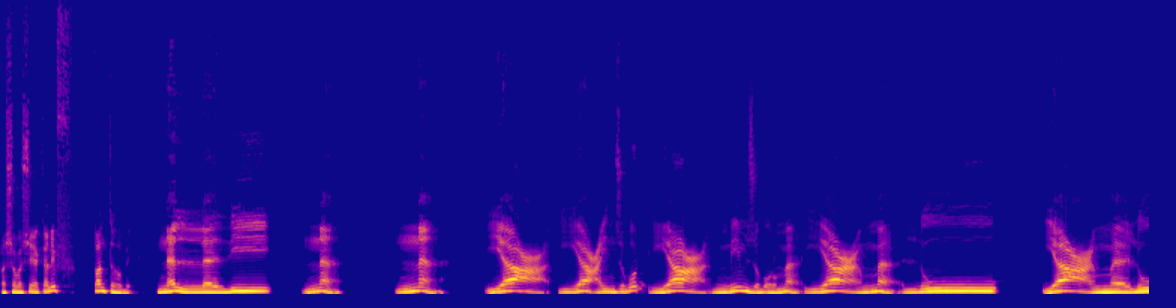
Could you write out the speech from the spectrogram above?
পাশাপাশি একালিফ টানতে হবে নাল্লাযী না না ইয়া ইয়া আইন জবর ইয়া মিম জবর মা ইয়া মা লু ইয়া মালু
